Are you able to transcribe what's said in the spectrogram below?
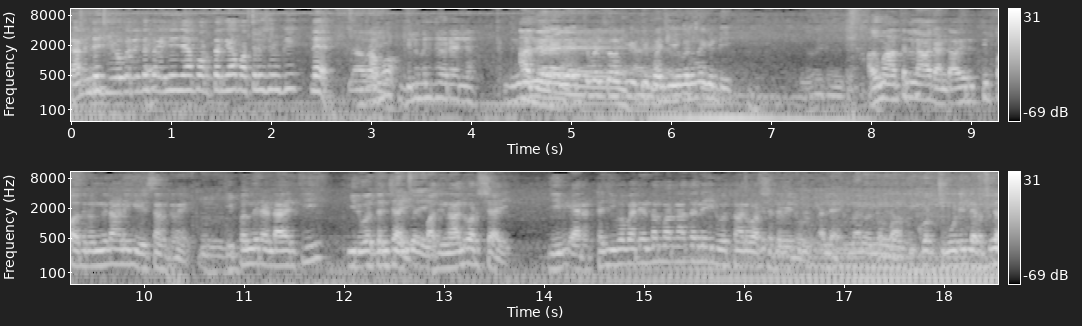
കാരണം എന്റെ ജീവപര്യന്തം കഴിഞ്ഞ് ഞാൻ പുറത്തിറങ്ങിയ പത്ത് ലക്ഷം എനിക്ക് അല്ലേ കിട്ടി അത് മാത്രല്ല രണ്ടായിരത്തി പതിനൊന്നിലാണ് കേസ് നടക്കുന്നത്. ഇപ്പൊ ഇന്ന് രണ്ടായിരത്തി ഇരുപത്തഞ്ചായി പതിനാല് വർഷമായി ജീവ ഇരട്ട ജീവപര്യന്തം പറഞ്ഞാൽ തന്നെ ഇരുപത്തിനാല് വർഷത്തെ വരുള്ളൂ അല്ലെ? ബാക്കി കുറച്ചും കൂടി ലെഫ്റ്റ്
